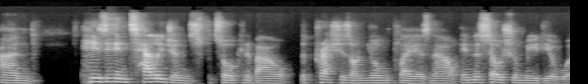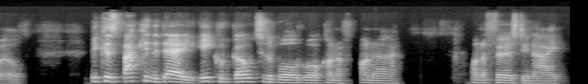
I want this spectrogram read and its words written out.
And his intelligence for talking about the pressures on young players now in the social media world. Because back in the day, he could go to the boardwalk on a on a on a Thursday night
